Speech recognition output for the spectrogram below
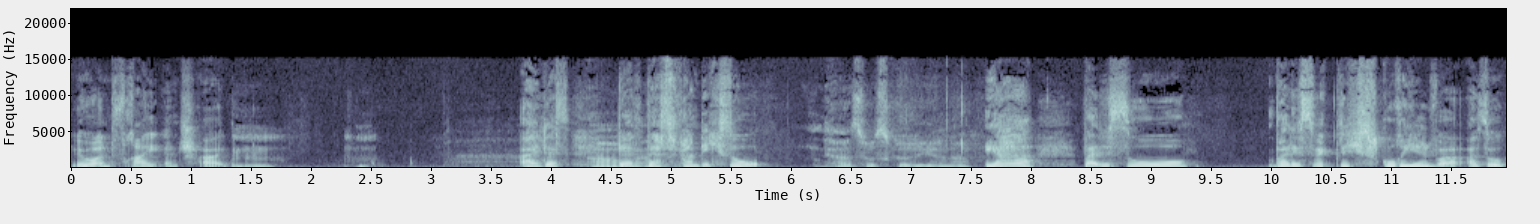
Wir wollen frei entscheiden. Also das, Oh das, das fand ich so, Ja, so skurril, ne? Ja, weil es so, weil es wirklich skurril war. Also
